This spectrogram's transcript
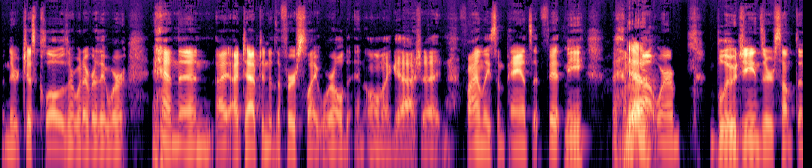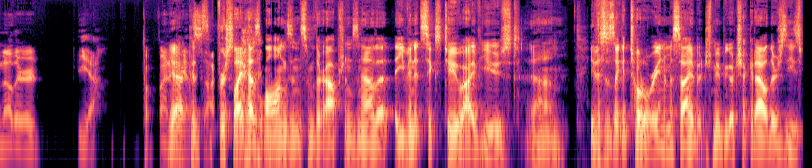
when they're just clothes or whatever they were, and then I, I tapped into the First Lite world, and oh my gosh, I, finally some pants that fit me. Yeah. I'm not wearing blue jeans or something other. Yeah, Finding Yeah, because. First Lite has longs and some of their options now that even at six two I've used. Um, yeah, this is like a total random aside, but just maybe go check it out. There's these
